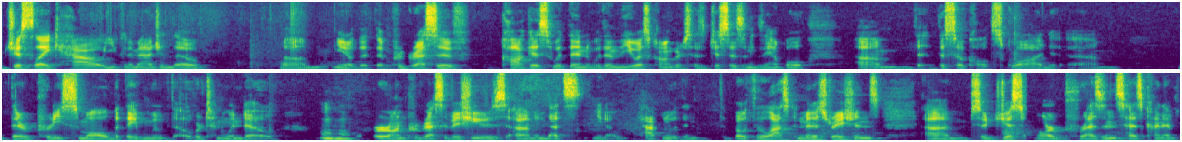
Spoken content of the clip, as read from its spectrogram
just like how you can imagine, though, um, you know, that the progressive caucus within within the U.S. Congress, as just as an example, um, the, the, so-called squad. Um, they're pretty small, but they've moved the Overton window mm-hmm. on progressive issues, um, and that's you know happened within both of the last administrations. Um, so just our presence has kind of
